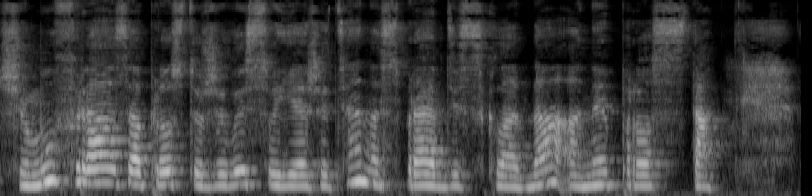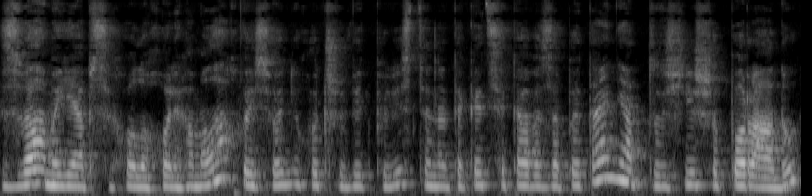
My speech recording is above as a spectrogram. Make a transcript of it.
Чому фраза просто живи своє життя насправді складна, а не проста? З вами я, психолог Ольга Малахо, і сьогодні хочу відповісти на таке цікаве запитання, точніше пораду,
